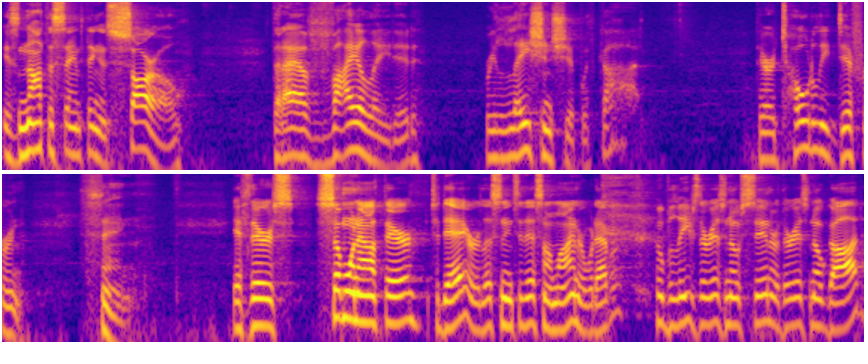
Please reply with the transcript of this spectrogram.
is not the same thing as sorrow that I have violated relationship with God. They're a totally different thing. If there's someone out there today or listening to this online or whatever who believes there is no sin or there is no God,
